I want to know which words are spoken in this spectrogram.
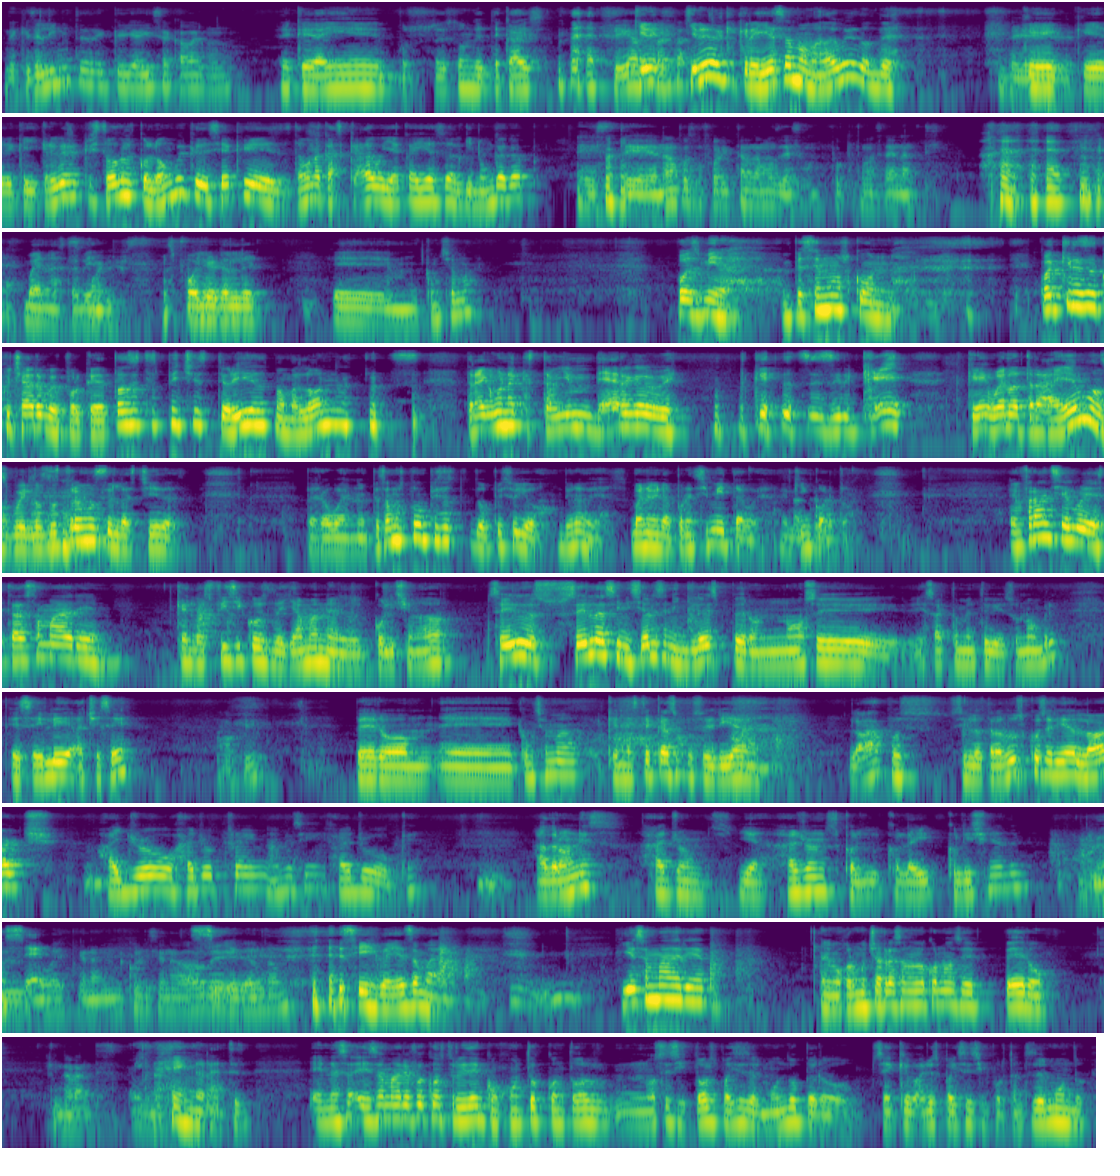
de que es el límite, de que ahí se acaba el mundo. De que ahí, pues, es donde te caes. Sí, ¿Quién, quién era el que creía esa mamada, güey? Donde... De- Que, que, que creo que era Cristóbal Colón, güey, que decía que estaba una cascada, güey, ya caías al Guinunga Gap. Este, no, pues ahorita hablamos de eso, un poquito más adelante. bueno, está bien. Spoilers. Spoiler alert. Eh, ¿Cómo se llama? Pues mira, empecemos con... ¿Cuál quieres escuchar, güey? Porque de todas estas pinches teorías mamalonas, traigo una que está bien verga, güey. ¿Qué es decir? ¿Qué? ¿Qué? Bueno, traemos, güey. Los dos traemos de las chidas. Pero bueno, empezamos tú, empiezo, o empiezo yo, de una vez. Bueno, mira, por encimita, güey, aquí Date, en corto. En Francia, güey, está esta madre que los físicos le llaman el colisionador. Sé, sé las iniciales en inglés, pero no sé exactamente su nombre. Es LHC. Ok. Pero, eh, ¿cómo se llama? Que en este caso pues sería... Ah, pues si lo traduzco sería Large Hydro, Hydro Train, algo así, Hydro, ¿qué? Hadrones, Hadrons, yeah, Hadrons col Collision, no sé, güey. Gran colisionador Sí, de güey. hadrones. sí, güey, esa madre. Y esa madre, a lo mejor mucha raza no lo conoce, pero Ignorantes. ignorantes. En esa, esa madre fue construida en conjunto con todos, no sé si todos los países del mundo, pero sé que varios países importantes del mundo,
